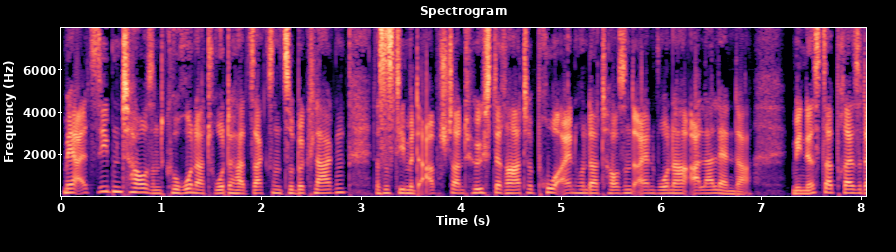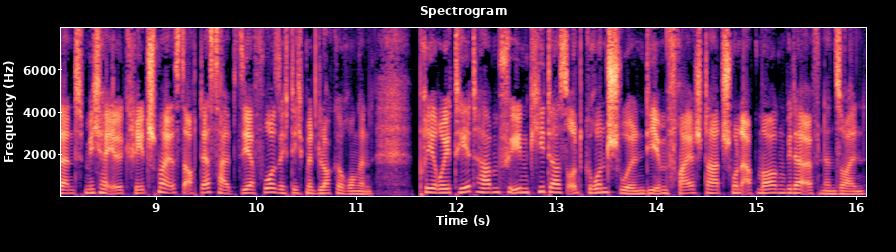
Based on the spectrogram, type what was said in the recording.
Mehr als 7000 Corona-Tote hat Sachsen zu beklagen. Das ist die mit Abstand höchste Rate pro 100.000 Einwohner aller Länder. Ministerpräsident Michael Kretschmer ist auch deshalb sehr vorsichtig mit Lockerungen. Priorität haben für ihn Kitas und Grundschulen, die im Freistaat schon ab morgen wieder öffnen sollen.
